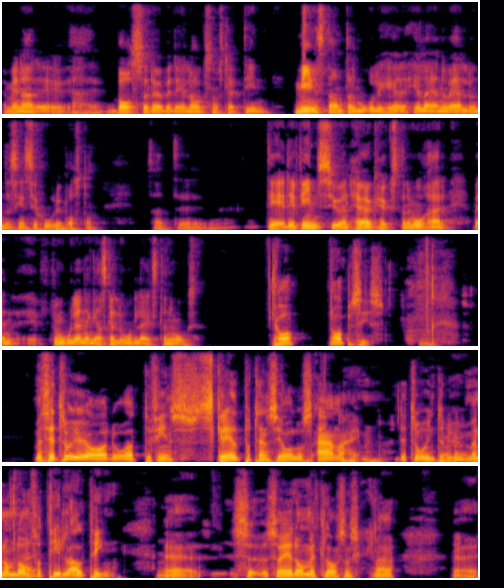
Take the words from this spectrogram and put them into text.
jag menar, eh, basade över det lag som släppte in minst antal mål i hela NHL under sin session i Boston. Så att eh, det, det, finns ju en hög högsta nivå här, men förmodligen en ganska låg lägsta nivå också. Ja, ja precis. Men sen tror jag då att det finns skrällpotential hos Anaheim. Det tror inte mm. du. Men om de Nej. får till allting mm. eh, så, så, är de ett lag som ska kunna eh,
